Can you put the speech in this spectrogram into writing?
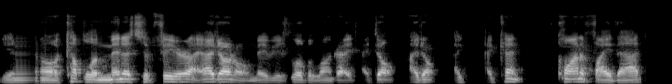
you know a couple of minutes of fear. I, I, don't know. Maybe it's a little bit longer. I, I don't. I don't. I, I can't quantify that.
